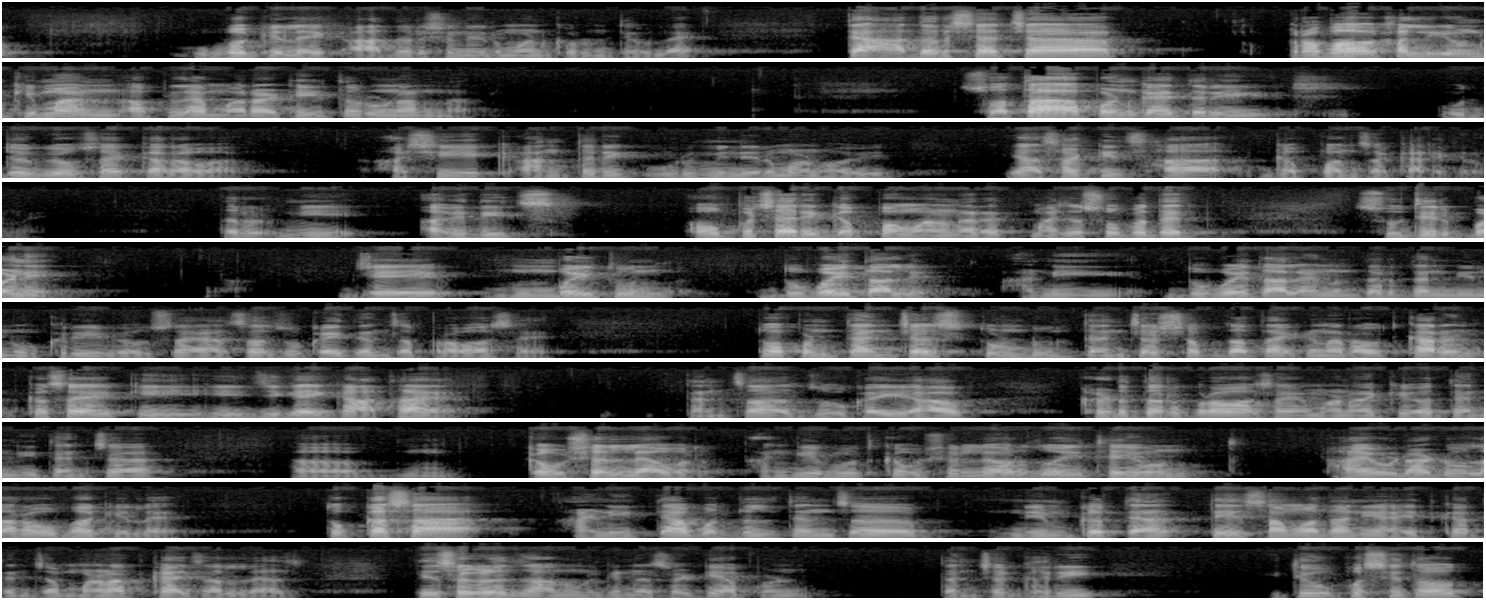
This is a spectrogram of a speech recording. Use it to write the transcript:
उभं केलं एक आदर्श निर्माण करून ठेवला आहे त्या आदर्शाच्या प्रभावाखाली येऊन किमान आपल्या मराठी तरुणांना स्वतः आपण काहीतरी उद्योग व्यवसाय करावा अशी एक आंतरिक उर्मी निर्माण व्हावी यासाठीच हा गप्पांचा कार्यक्रम आहे. तर मी अगदीच औपचारिक गप्पा मारणार आहेत. माझ्यासोबत आहेत सुधीर बणे जे मुंबईतून दुबईत आलेत आणि दुबईत आल्यानंतर त्यांनी नोकरी व्यवसाय असा जो काही त्यांचा प्रवास आहे तो आपण त्यांच्याच तोंडून त्यांच्याच शब्दात ऐकणार आहोत. कारण कसं आहे की ही जी काही गाथा आहे त्यांचा जो काही हा खडतर प्रवास आहे म्हणा किंवा त्यांनी त्यांच्या कौशल्यावर अंगीभूत कौशल्यावर जो इथे येऊन हा एवढा डोलारा उभा केला आहे तो कसा आणि त्याबद्दल त्यांचं नेमकं त्या ते समाधानी आहेत का त्यांच्या मनात काय चाललं आहे आज ते सगळं जाणून घेण्यासाठी आपण त्यांच्या घरी इथे उपस्थित आहोत.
